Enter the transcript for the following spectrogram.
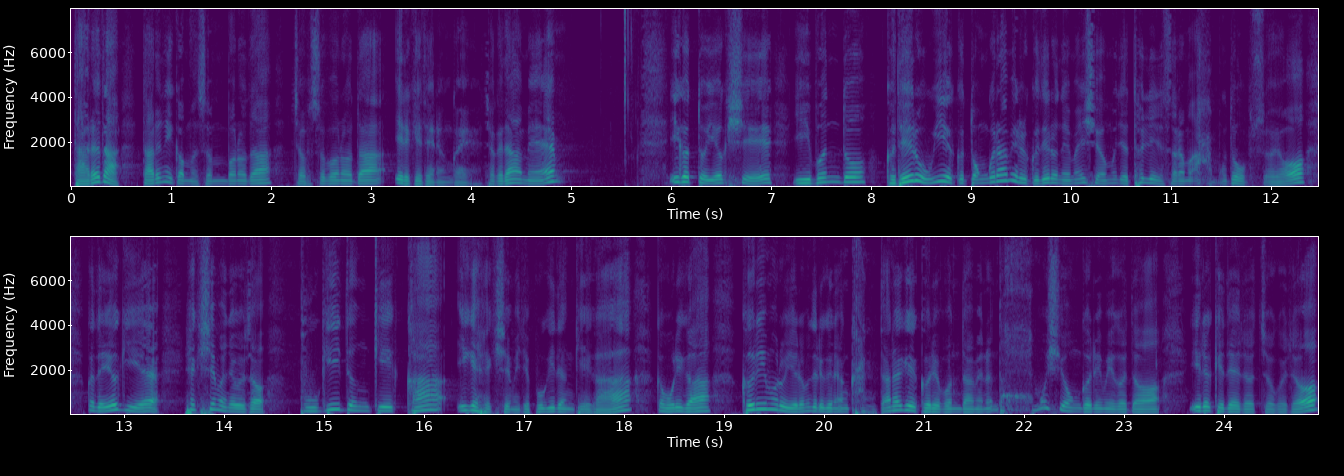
다르다. 다르니까 무슨 번호다? 접수번호다. 이렇게 되는 거예요. 자, 그 다음에 이것도 역시 2번도 그대로 위에 그 동그라미를 그대로 내면 시험 문제 틀릴 사람은 아무도 없어요. 근데 여기에 핵심은 여기서 부기등기가 이게 핵심이죠. 부기등기가. 그럼 우리가 그림으로 여러분들이 그냥 간단하게 그려본다면 너무 쉬운 그림이거든. 이렇게 되었죠. 그죠?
